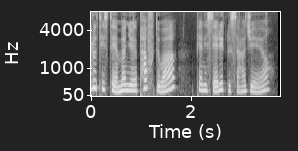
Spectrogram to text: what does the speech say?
플루티스트 엠마뉴엘 파푸드와 피아니스트 에릭 르사주예요.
